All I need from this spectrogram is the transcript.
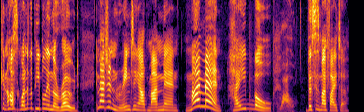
can ask one of the people in the road. Imagine renting out my man, my man, Haibo. Wow. This is my fighter.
